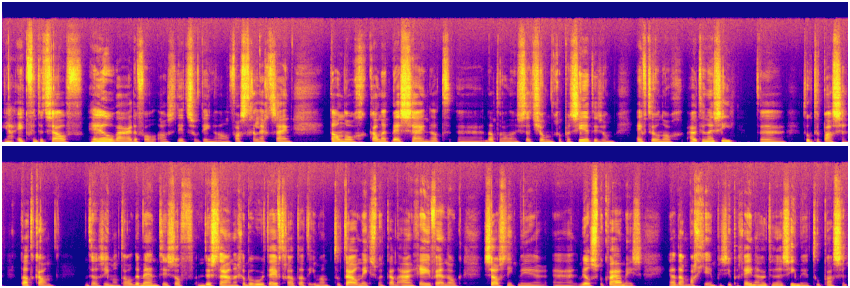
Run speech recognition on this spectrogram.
ja, ik vind het zelf heel waardevol als dit soort dingen al vastgelegd zijn. Dan nog kan het best zijn dat, uh, dat er al een station gepasseerd is om eventueel nog euthanasie te, toe te passen. Dat kan. Want als iemand al dement is of een dusdanige beroerte heeft gehad dat iemand totaal niks meer kan aangeven en ook zelfs niet meer uh, wilsbekwaam is, ja, dan mag je in principe geen euthanasie meer toepassen.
